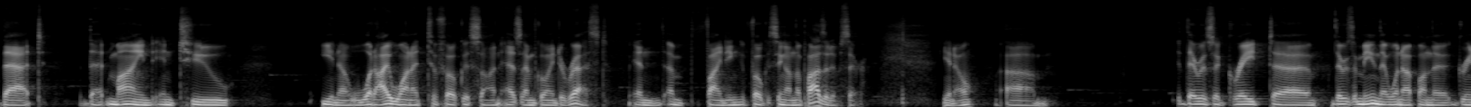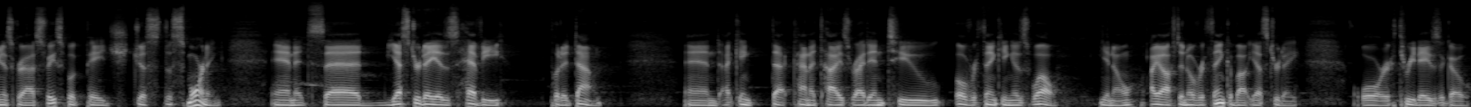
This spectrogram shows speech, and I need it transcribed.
that that mind into you know what I want it to focus on as I'm going to rest, and I'm finding focusing on the positives there. You know, um, there was a great uh, there was a meme that went up on the Greenest Grass Facebook page just this morning, and it said, "Yesterday is heavy, put it down." And I think that kind of ties right into overthinking as well. You know, I often overthink about yesterday or three days ago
